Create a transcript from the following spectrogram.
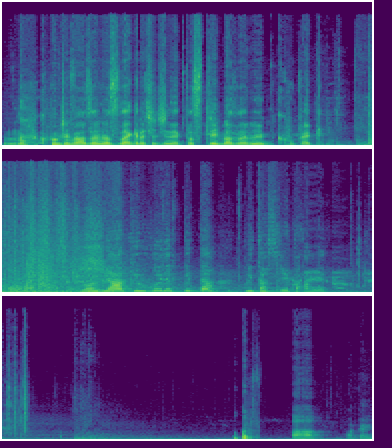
No kurwa, zamiast nagrać odcinek to streama zrobił kubek. No jaki chuj pita, pita zjebany. Aha, okej.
